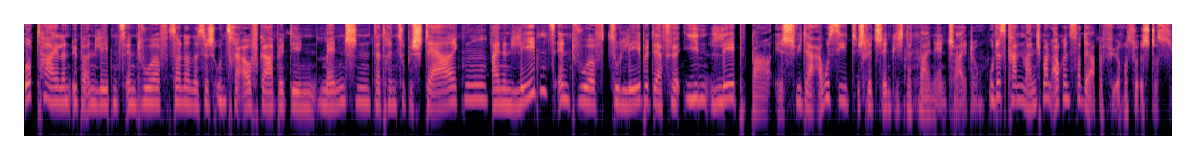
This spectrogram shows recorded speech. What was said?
urteilen über einen Lebensentwurf, sondern es ist unsere Aufgabe, den Menschen darin zu bestärken, einen Lebensentwurf zu leben, lebe, der für ihn lebbar ist. Wie der aussieht, ist letztendlich nicht meine Entscheidung. Und es kann manchmal auch ins Verderbe führen, so ist es.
